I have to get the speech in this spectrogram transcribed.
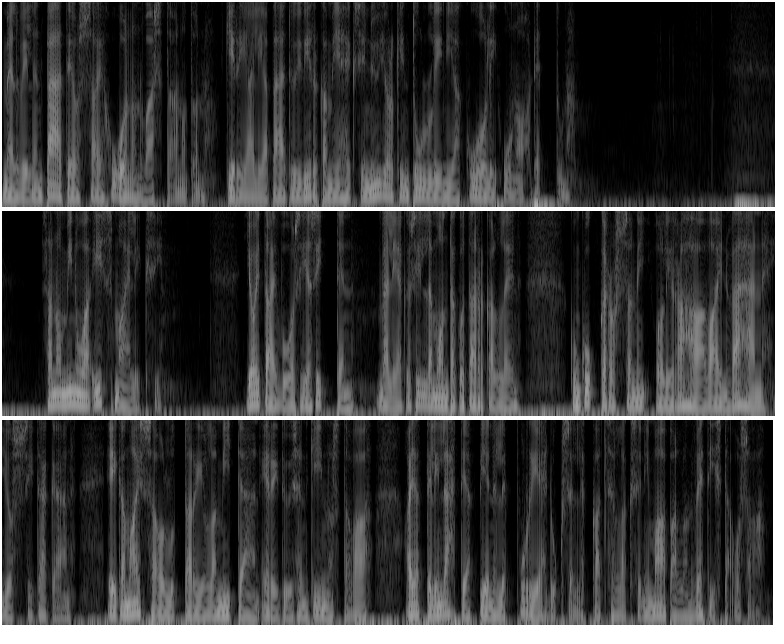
Melvillen pääteos sai huonon vastaanoton. Kirjailija päätyi virkamieheksi New Yorkin tulliin ja kuoli unohdettuna. Sano minua Ismailiksi. Joitain vuosia sitten, väliäkö sillä montako tarkalleen, kun kukkarossani oli rahaa vain vähän, jos sitäkään, eikä maissa ollut tarjolla mitään erityisen kiinnostavaa, ajattelin lähteä pienelle purjehdukselle katsellakseni maapallon vetistä osaa.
